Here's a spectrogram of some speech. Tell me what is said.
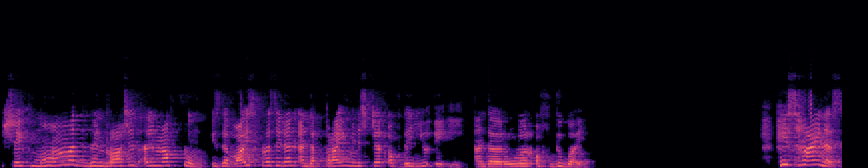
Sheikh Mohammed bin Rashid Al Maktoum is the vice president and the prime minister of the UAE and the ruler of Dubai. His Highness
